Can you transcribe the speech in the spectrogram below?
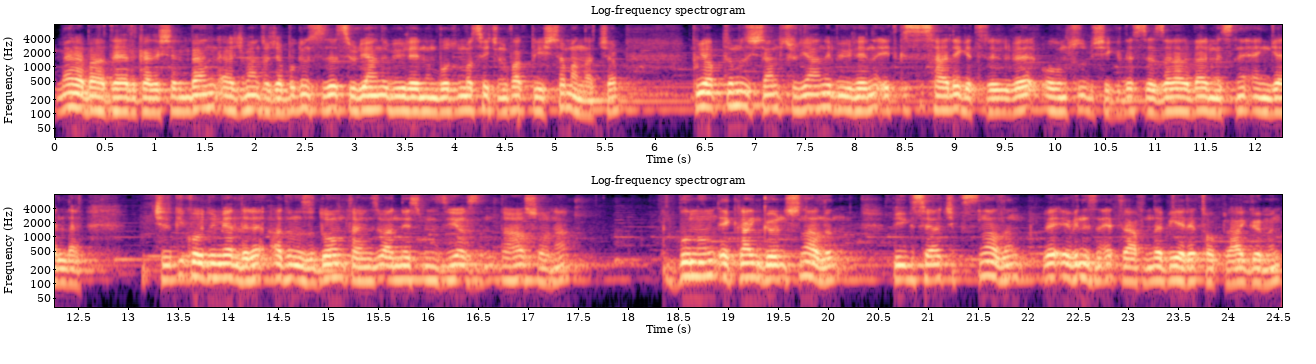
Merhaba değerli kardeşlerim ben Ercüment Hoca. Bugün size Süryani büyülerinin bozulması için ufak bir işlem anlatacağım. Bu yaptığımız işlem Süryani büyülerini etkisiz hale getirir ve olumsuz bir şekilde size zarar vermesini engeller. Çizgi koyduğum yerlere adınızı, doğum tarihinizi ve anne isminizi yazın. Daha sonra bunun ekran görüntüsünü alın, bilgisayar çıktısını alın ve evinizin etrafında bir yere toprağa gömün.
